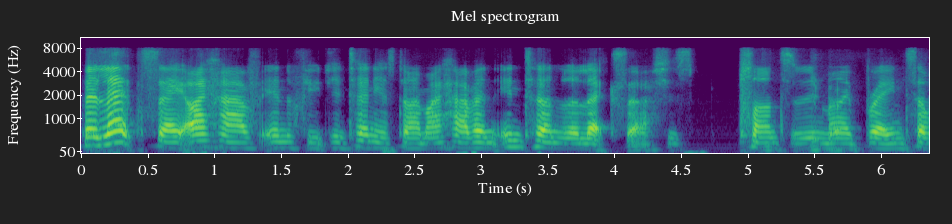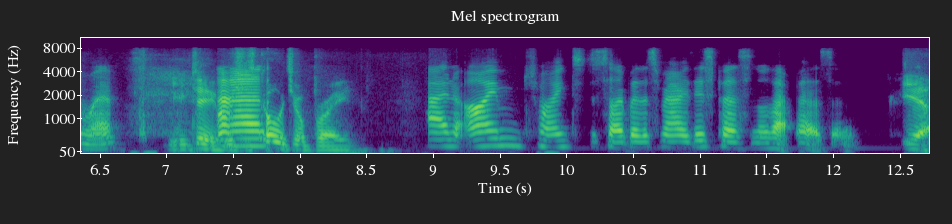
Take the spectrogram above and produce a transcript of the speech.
But let's say I have in the future, in 10 years' time, I have an internal Alexa. She's planted in my brain somewhere. You do, which is called your brain. And I'm trying to decide whether to marry this person or that person. Yeah.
